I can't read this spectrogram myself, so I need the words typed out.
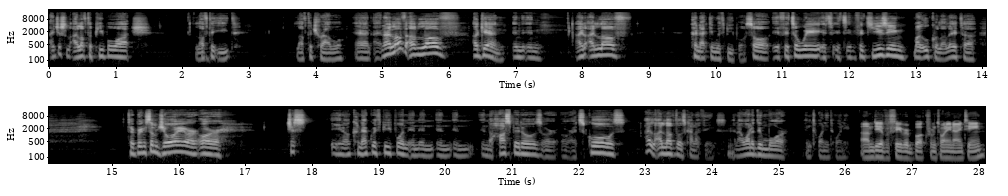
I just I love to people watch, love to eat, love to travel, and and I love I love again in in I, I love connecting with people. So if it's a way, it's it's if it's using my ukulele to to bring some joy or or just you know connect with people in in in in, in the hospitals or or at schools. I, I love those kind of things, and I want to do more in 2020. Um, do you have a favorite book from 2019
